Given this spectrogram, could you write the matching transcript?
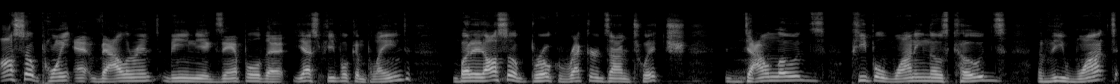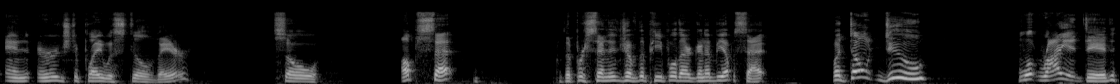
also point at Valorant being the example that yes, people complained, but it also broke records on Twitch, downloads, people wanting those codes. The want and urge to play was still there. So upset the percentage of the people that are going to be upset, but don't do what Riot did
